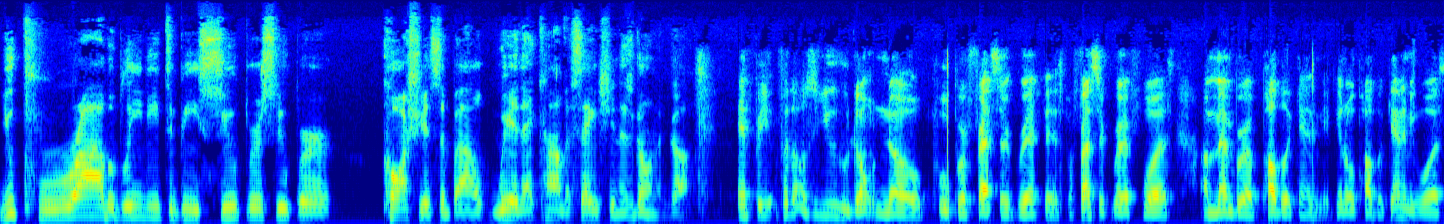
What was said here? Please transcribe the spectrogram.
you probably need to be super, super cautious about where that conversation is going to go. And for for those of you who don't know who Professor Griff is, Professor Griff was a member of Public Enemy. If you know Public Enemy was,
